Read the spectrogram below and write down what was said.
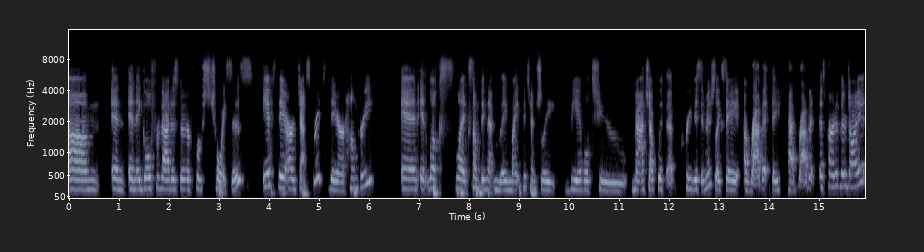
um, and, and they go for that as their first choices. If they are desperate, they are hungry, and it looks like something that they might potentially be able to match up with a previous image, like say a rabbit, they had rabbit as part of their diet,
